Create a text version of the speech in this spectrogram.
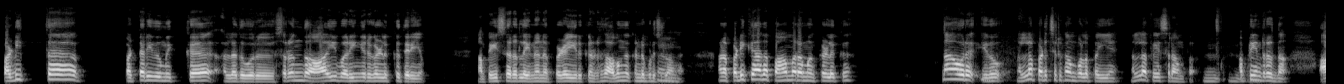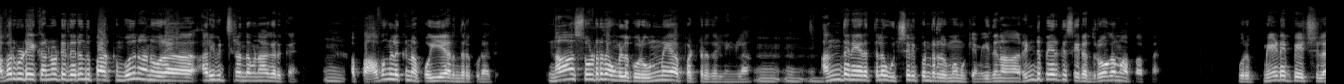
படித்த பட்டறிவு மிக்க அல்லது ஒரு சிறந்த ஆய்வறிஞர்களுக்கு தெரியும். நான் பேசுறதுல என்னென்ன பிழை இருக்குன்றது அவங்க கண்டுபிடிச்சிருவாங்க. ஆனா படிக்காத பாமர மக்களுக்கு நான் ஒரு ஏதோ நல்லா படிச்சிருக்கான் போல பையன் நல்லா பேசுறான்ப்பா ம், அப்படின்றதுதான் அவர்களுடைய கண்ணோட்டத்திலிருந்து பார்க்கும்போது நான் ஒரு சிறந்தவனாக இருக்கேன். அப்ப அவங்களுக்கு நான் பொய்யா இருந்துடக்கூடாது நான் சொல்றது அவங்களுக்கு ஒரு உண்மையா பட்டுறது இல்லைங்களா. அந்த நேரத்துல உச்சரிப்புன்றது ரொம்ப முக்கியம். இது நான் ரெண்டு பேருக்கு செய்யற துரோகமா பார்ப்பேன். ஒரு மேடை பேச்சுல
